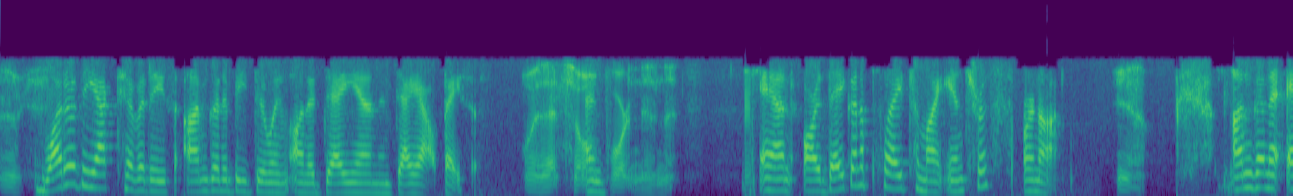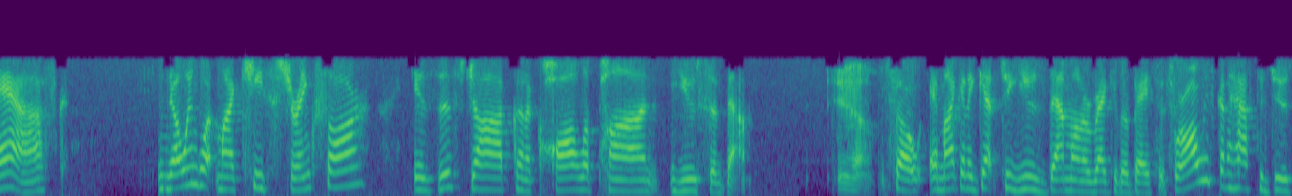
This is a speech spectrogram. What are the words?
Okay. What are the activities I'm going to be doing on a day in and day out basis? Boy, that's so And- important, isn't it? And are they going to play to my interests or not? Yeah. I'm going to ask, knowing what my key strengths are, is this job going to call upon use of them? Yeah. So, am I going to get to use them on a regular basis? We're always going to have to do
